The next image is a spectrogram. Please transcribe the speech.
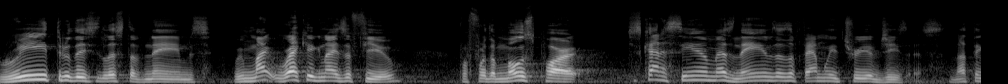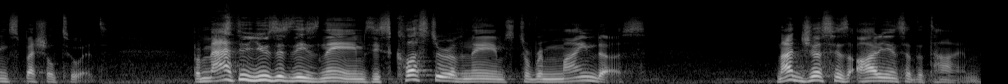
read through this list of names. We might recognize a few, but for the most part, just kind of see them as names as a family tree of Jesus. Nothing special to it. But Matthew uses these names, these cluster of names, to remind us, not just his audience at the time,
